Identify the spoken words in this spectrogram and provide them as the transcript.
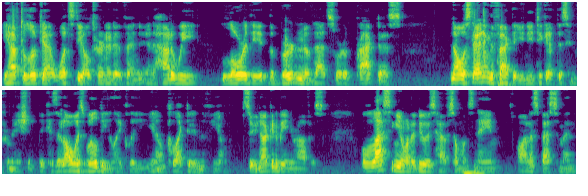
you have to look at what's the alternative and, and how do we lower the, the burden of that sort of practice notwithstanding the fact that you need to get this information because it always will be likely, you know, collected in the field. So you're not going to be in your office. Well, the last thing you want to do is have someone's name on a specimen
